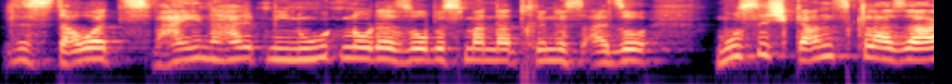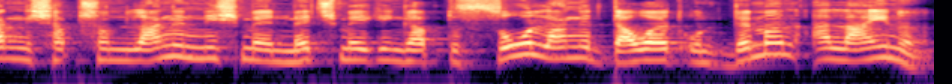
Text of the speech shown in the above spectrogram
das dauert zweieinhalb Minuten oder so, bis man da drin ist. Also muss ich ganz klar sagen, ich habe schon lange nicht mehr ein Matchmaking gehabt, das so lange dauert. Und wenn man alleine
